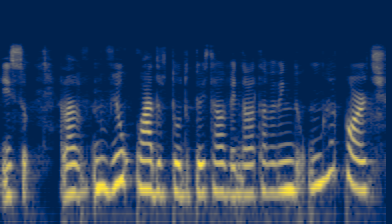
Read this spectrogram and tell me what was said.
isso, ela não viu o quadro todo que eu estava vendo, ela estava vendo um recorte.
